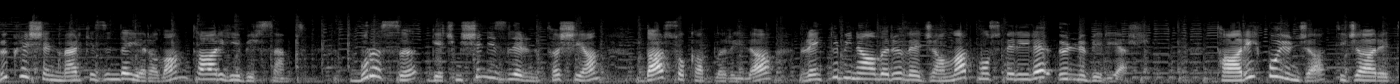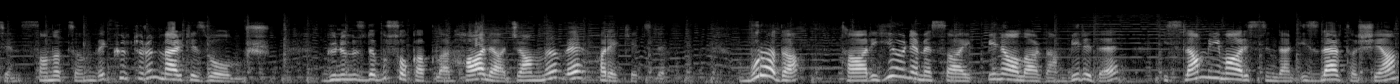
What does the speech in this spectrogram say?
Bükreş'in merkezinde yer alan tarihi bir semt. Burası geçmişin izlerini taşıyan dar sokaklarıyla, renkli binaları ve canlı atmosferiyle ünlü bir yer. Tarih boyunca ticaretin, sanatın ve kültürün merkezi olmuş. Günümüzde bu sokaklar hala canlı ve hareketli. Burada tarihi öneme sahip binalardan biri de İslam mimarisinden izler taşıyan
